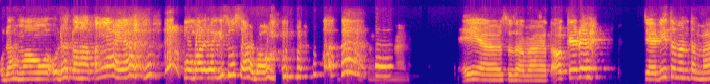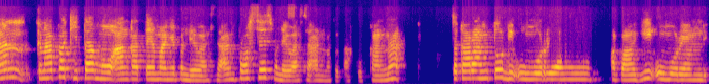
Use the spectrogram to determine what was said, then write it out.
Udah mau, udah tengah-tengah ya. mau balik lagi susah dong. iya, susah banget. Oke deh. Jadi teman-teman, kenapa kita mau angkat temanya pendewasaan? Proses pendewasaan maksud aku. Karena sekarang tuh di umur yang apalagi umur yang di,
